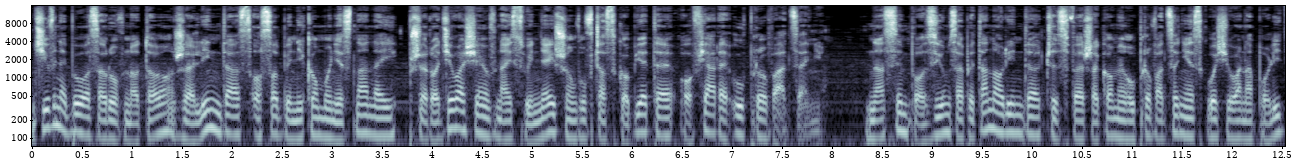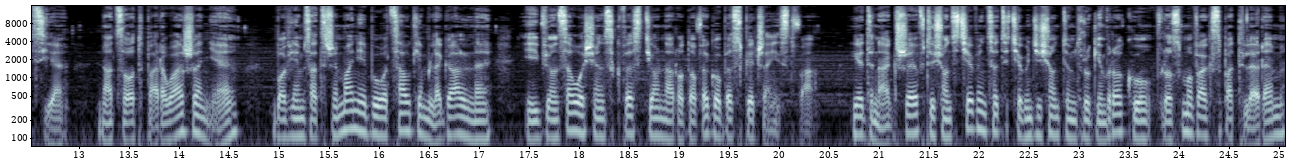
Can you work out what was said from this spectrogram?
Dziwne było zarówno to, że Linda z osoby nikomu nieznanej przerodziła się w najsłynniejszą wówczas kobietę, ofiarę uprowadzeń. Na sympozjum zapytano Lindę, czy swe rzekome uprowadzenie zgłosiła na policję, na co odparła, że nie, bowiem zatrzymanie było całkiem legalne i wiązało się z kwestią narodowego bezpieczeństwa. Jednakże w 1992 roku w rozmowach z Butlerem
